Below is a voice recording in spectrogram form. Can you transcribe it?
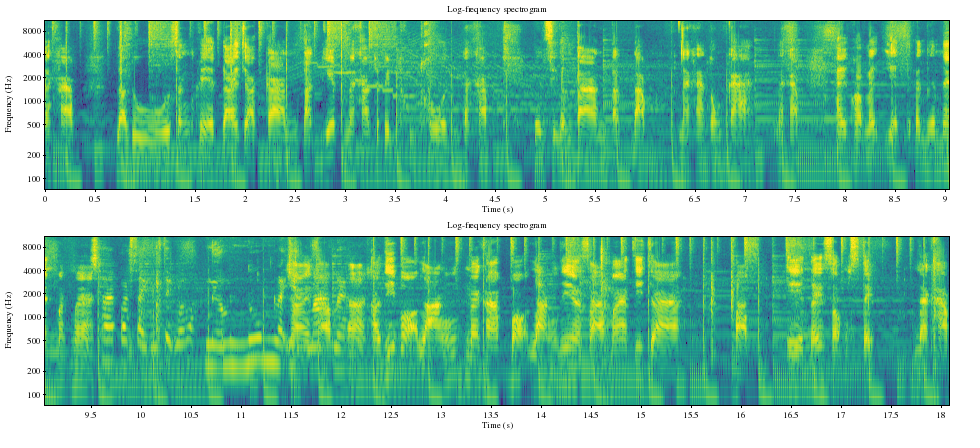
นะครับ เราดูสังเกตได้จากการตัดเย็บนะครับ จะเป็นทูโทนนะครับ เป็นสีน้ำตาลตัดดำนะคะตรงกลางนะครับ ให้ความละเอียดและก็เนื้อแน่นมากๆ ใช่พอใส่รู้สึกว่าแบบเนื้อมันนุ่มละเอียดใช่คมารักบเลยอ่าคราวที่เบาะหลังนะครับ เบาะหลังเนี่ยสามารถที่จะปรับเอนได้2สเต็ปนะครับ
